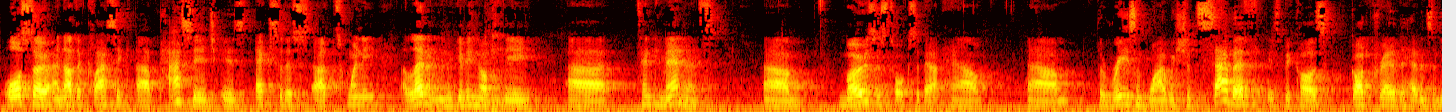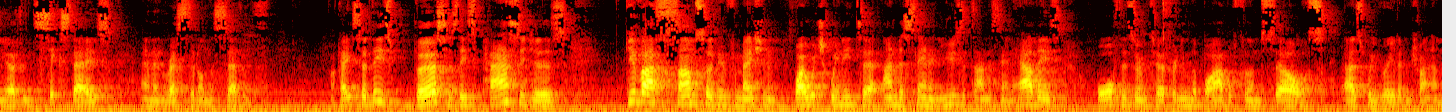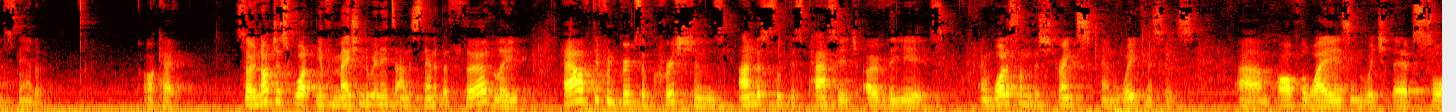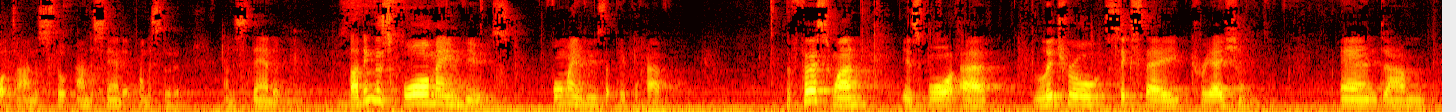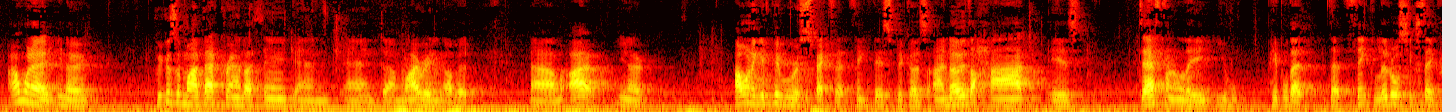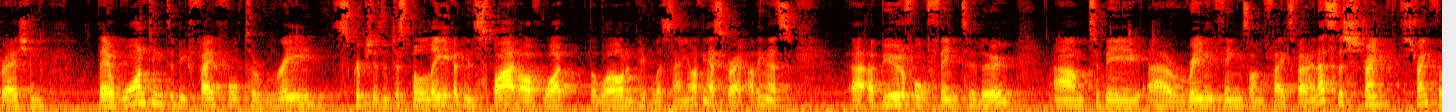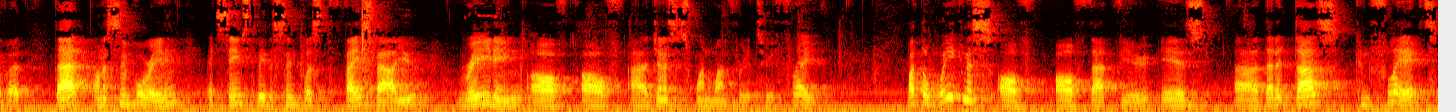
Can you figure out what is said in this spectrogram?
Also, another classic uh, passage is Exodus uh, 20 11 in the giving of the uh, Ten Commandments, um, Moses talks about how um, the reason why we should Sabbath is because God created the heavens and the earth in six days and then rested on the seventh. Okay, so these verses, these passages, give us some sort of information by which we need to understand and use it to understand how these authors are interpreting the Bible for themselves as we read it and try to understand it. Okay, so not just what information do we need to understand it, but thirdly, how have different groups of Christians understood this passage over the years? And what are some of the strengths and weaknesses um, of the ways in which they've sought to understand it, understood it, understand it? So I think there's four main views, four main views that people have. The first one is for a literal six-day creation, and um, I want to, you know, because of my background, I think, and and uh, my reading of it, um, I, you know, I want to give people respect that think this because I know the heart is definitely you, people that, that think literal six day creation, they're wanting to be faithful to read scriptures and just believe it in spite of what the world and people are saying. I think that's great. I think that's a beautiful thing to do, um, to be uh, reading things on face value. And that's the strength, strength of it, that on a simple reading, it seems to be the simplest face value reading of, of uh, Genesis 1 1 through to 2 3. But the weakness of, of that view is uh, that it does conflict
